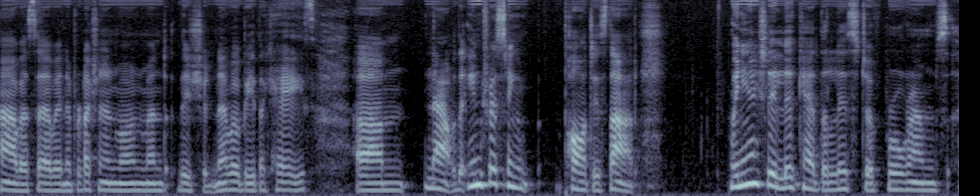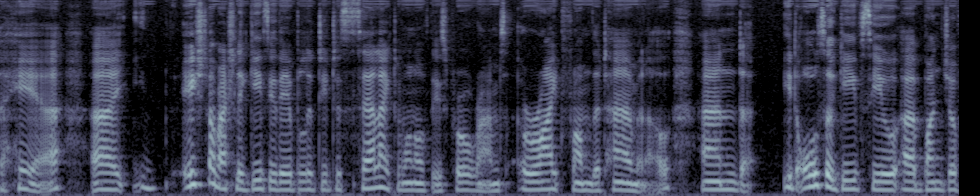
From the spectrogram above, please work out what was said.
have a server in a production environment, this should never be the case. Um, now, the interesting part is that when you actually look at the list of programs here, uh, HTOP actually gives you the ability to select one of these programs right from the terminal and it also gives you a bunch of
